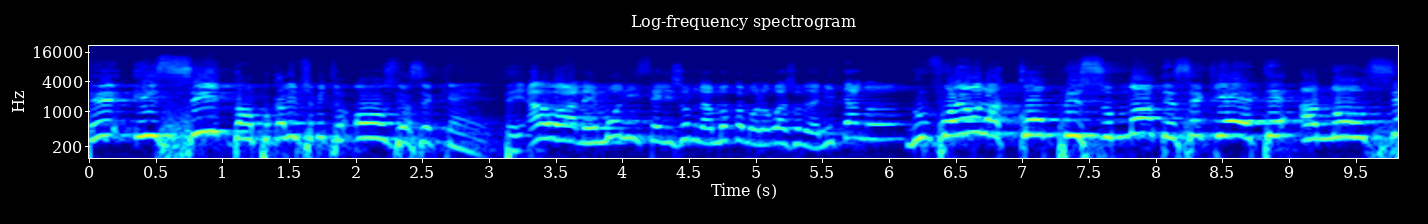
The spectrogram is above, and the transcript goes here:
Et ici, dans Apocalypse chapitre 11, verset 15, mpe awa na emoniseli zomi na moko molongo ya zomi na mitano. nous voyons l'accomplissement de ce qui a été annoncé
